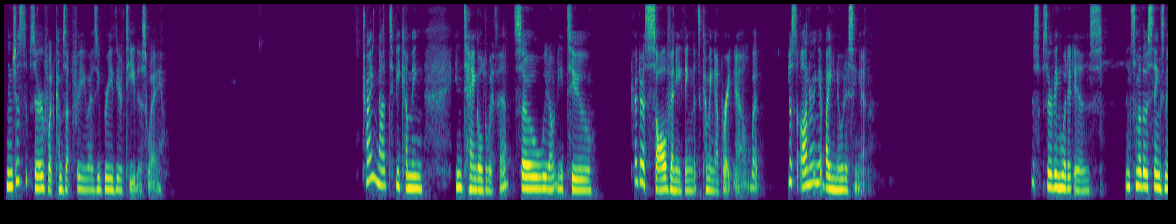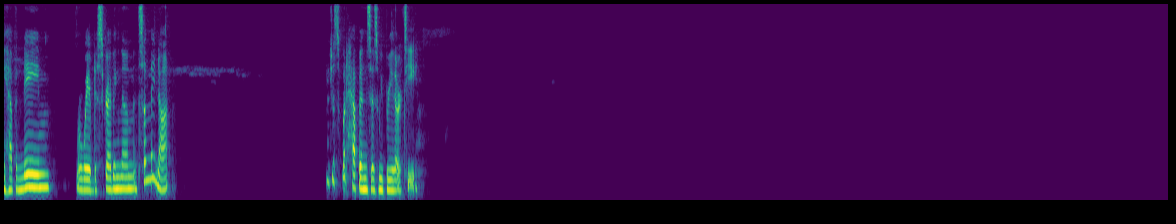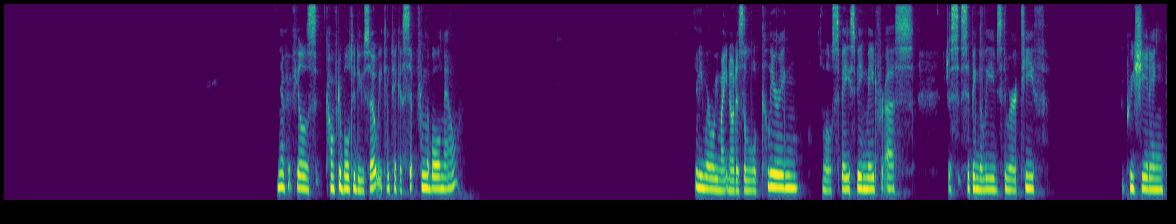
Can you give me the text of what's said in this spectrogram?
And just observe what comes up for you as you breathe your tea this way. Trying not to becoming entangled with it, so we don't need to try to solve anything that's coming up right now, but just honoring it by noticing it. Just observing what it is. And some of those things may have a name or way of describing them, and some may not just what happens as we breathe our tea. And if it feels comfortable to do so, we can take a sip from the bowl now. Anywhere we might notice a little clearing, a little space being made for us, just sipping the leaves through our teeth, appreciating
